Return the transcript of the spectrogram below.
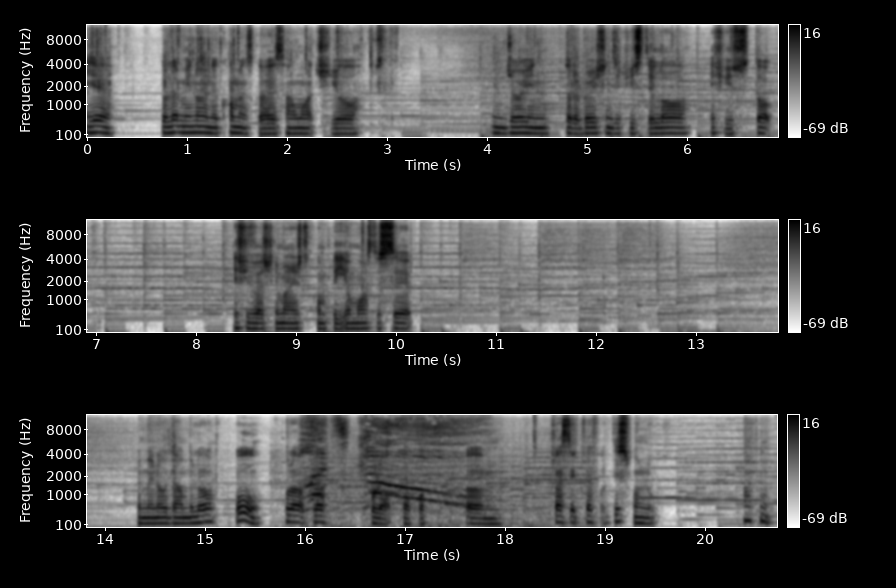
Yeah, so let me know in the comments guys how much you're enjoying celebrations if you still are, if you stopped, if you've actually managed to complete your master set. Let me know down below. Oh, pull out Clef, pull out Clef, um, classic Clef. This one looks, nothing.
